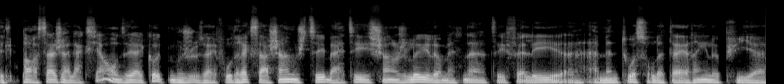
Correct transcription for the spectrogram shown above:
le passage à l'action. On dit, écoute, moi, il faudrait que ça change, tu sais, ben, tu sais, change-le, là, maintenant, tu sais, fallait, euh, amène-toi sur le terrain, là, puis... Euh,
